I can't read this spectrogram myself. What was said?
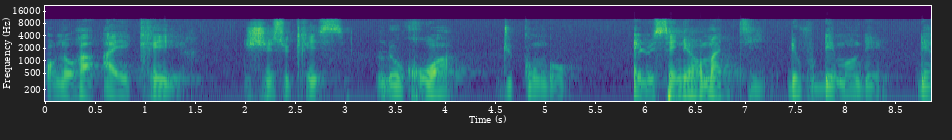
on aura à écrire Jésus-Christ, le roi du Congo. Et le Seigneur m'a dit de vous demander de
